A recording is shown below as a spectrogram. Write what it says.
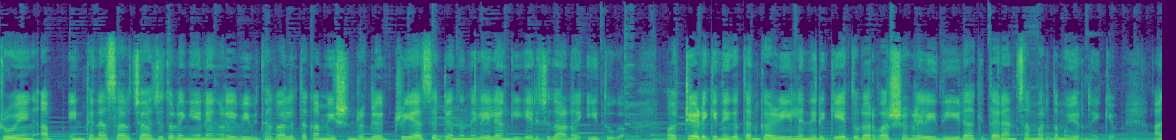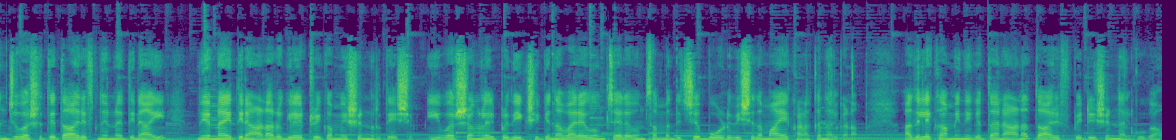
ട്രോയിങ് അപ്പ് ഇന്ധന സർചാർജ് തുടങ്ങിയ ഇനങ്ങളിൽ വിവിധ കാലത്ത് കമ്മീഷൻ റെഗുലേറ്ററി അസറ്റ് എന്ന നിലയിൽ അംഗീകരിച്ചതാണ് ഈ തുക. ഒറ്റയടിക്ക് നികത്താൻ കഴിയില്ലെന്നിരിക്കെ തുടർ വർഷങ്ങളിൽ ഇത് ഈടാക്കി തരാൻ സമ്മർദ്ദമുയർന്നേക്കും. അഞ്ചു വർഷത്തെ താരിഫ് നിർണയത്തിനായി നിർണയത്തിനാണ് റെഗുലേറ്ററി കമ്മീഷൻ നിർദ്ദേശം. ഈ വർഷങ്ങളിൽ പ്രതീക്ഷിക്കുന്ന വരവും ചെലവും സംബന്ധിച്ച് ബോർഡ് വിശദമായ കണക്ക് നൽകണം. അതിലെ കമ്മി നികത്താനാണ് താരിഫ് പെറ്റീഷൻ നൽകുക.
